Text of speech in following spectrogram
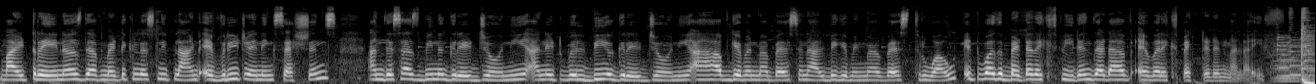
My trainers, they have meticulously planned every training sessions. And this has been a great journey and it will be a great journey. I have given my best and I'll be giving my best throughout. It was a better experience that I have ever expected in my life.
